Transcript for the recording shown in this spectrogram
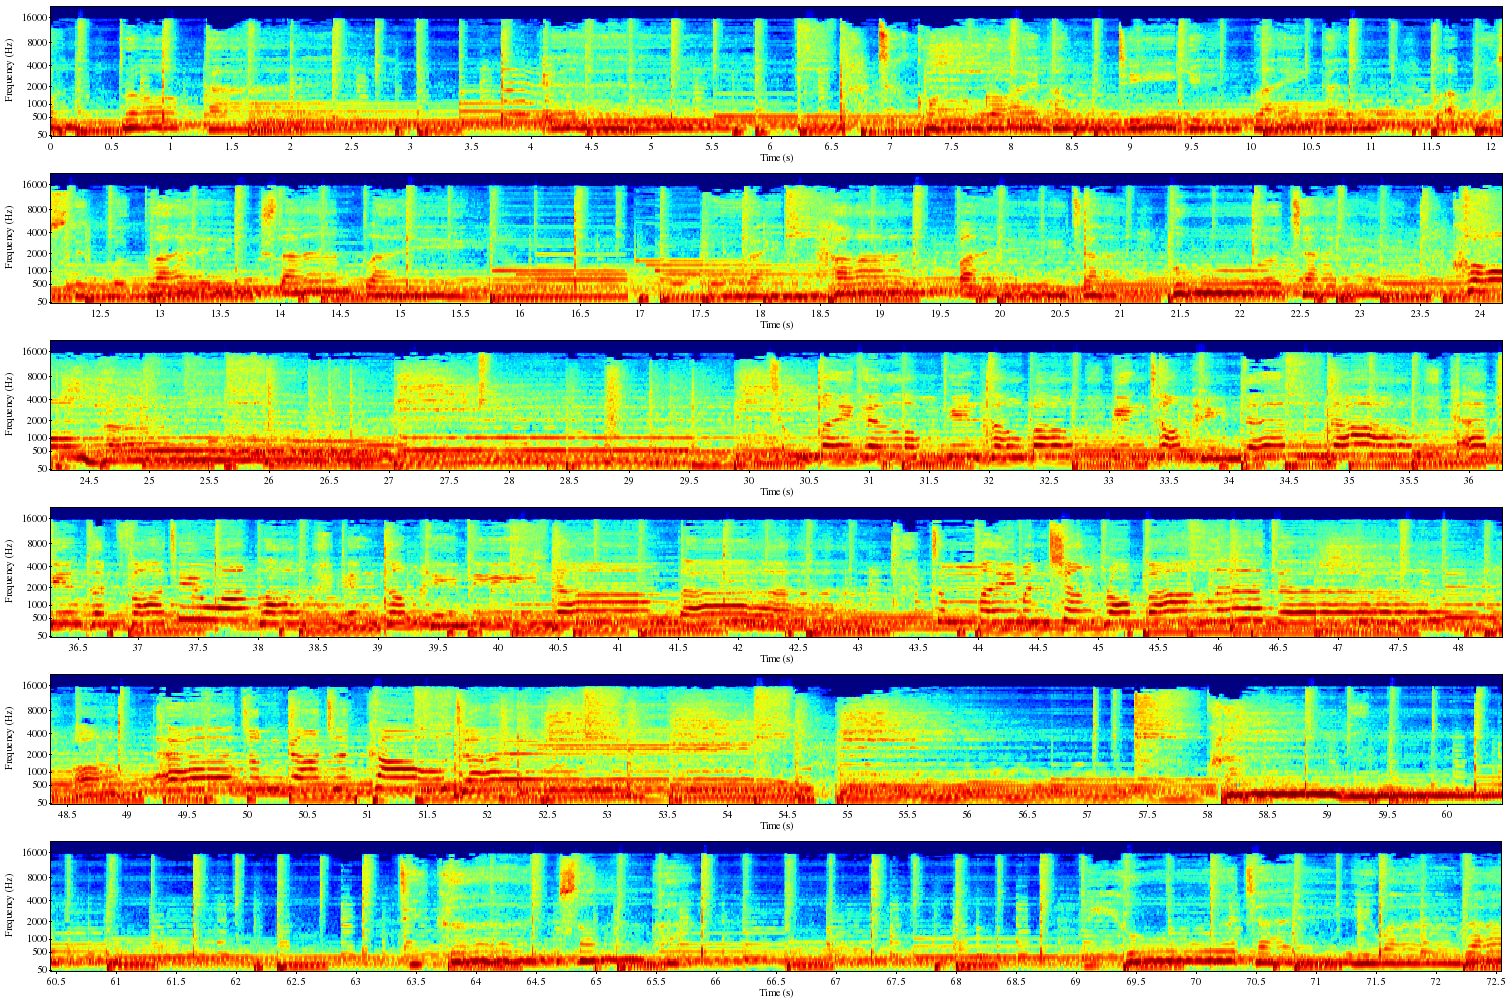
คนรอบกายถ้าคนร้อยพันที่ยืนใกล้กัน กลับรู้สึกว่าไกลแสนไกลอะไรมันหายไปจากหัวใจ หัวใจว่ารั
